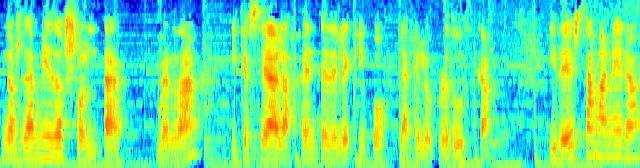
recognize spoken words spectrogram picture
Nos da miedo soltar, ¿verdad? Y que sea la gente del equipo la que lo produzca. Y de esta manera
